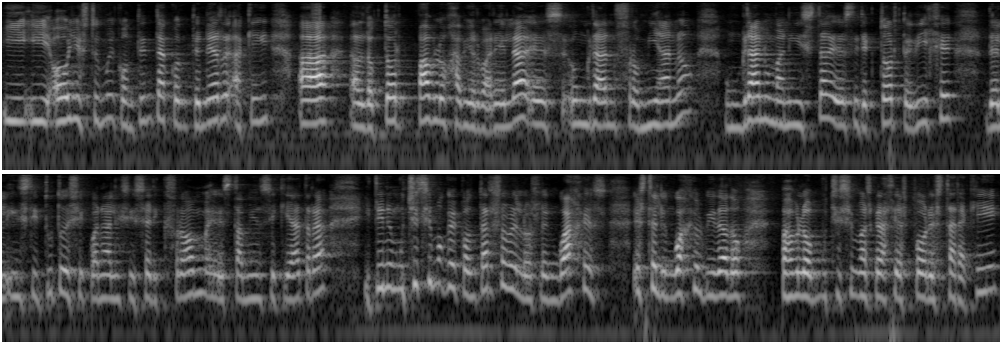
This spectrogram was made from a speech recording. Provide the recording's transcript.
Y, hoy estoy muy contenta con tener aquí al doctor Pablo Javier Varela, es un gran fromiano, un gran humanista, es director, te dije, del Instituto de Psicoanálisis Eric Fromm, es también psiquiatra y tiene muchísimo que contar sobre los lenguajes, este lenguaje olvidado. Pablo, muchísimas gracias por estar aquí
